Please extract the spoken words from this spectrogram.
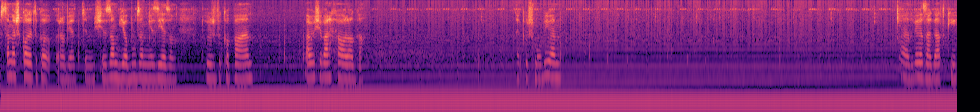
Same szkody tylko robię tym się zombie obudzą mnie zjedzą. Tu już wykopałem. Bawię się w archeologa. Jak już mówiłem. Dwie zagadki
